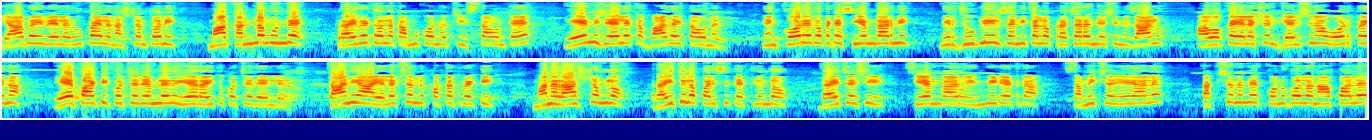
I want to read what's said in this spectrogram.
యాభై వేల రూపాయల నష్టంతోని మా కండ్ల ముందే ప్రైవేట్ వాళ్ళకి అమ్ముకొని వచ్చి ఇస్తా ఉంటే ఏమి చేయలేక బాధ అవుతా ఉన్నది. నేను కోరేది ఒకటే సీఎం గారిని మీరు జూబ్లీ హిల్స్ ఎన్నికల్లో ప్రచారం చేసింది చాలు. ఆ ఒక్క ఎలక్షన్ గెలిచినా ఓడిపోయినా ఏ పార్టీకి వచ్చేది ఏం లేదు ఏ రైతుకు వచ్చేది ఏం లేదు. కానీ ఆ ఎలక్షన్లు పక్కకు పెట్టి మన రాష్ట్రంలో రైతుల పరిస్థితి ఎట్లుందో దయచేసి సీఎం గారు ఇమ్మీడియట్గా సమీక్ష చేయాలి తక్షణమే కొనుగోళ్ళను ఆపాలి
